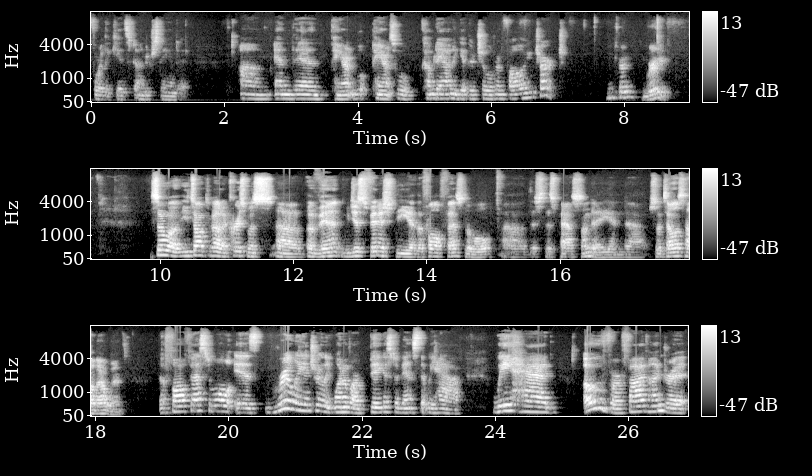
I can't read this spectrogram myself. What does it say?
for the kids to understand it. Um, and then parent, parents will come down and get their children following church. Okay, great. So uh, you talked about a Christmas uh, event. We just finished the uh, the fall festival uh, this this past Sunday, and uh, so tell us how that went. The Fall Festival is really and truly one of our biggest events that we have. We had over 500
